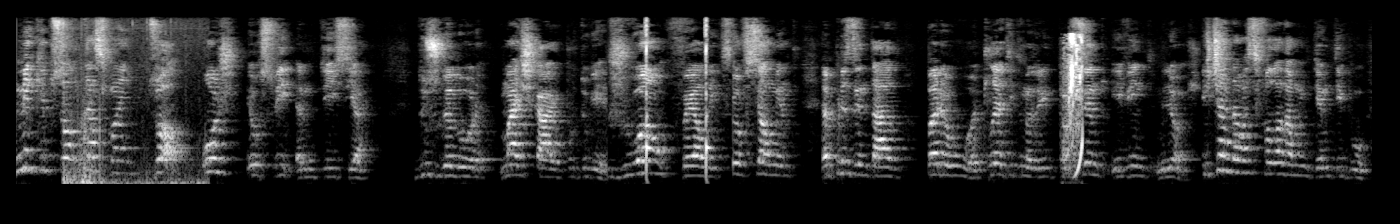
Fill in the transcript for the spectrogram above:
Como é que é pessoal? Está-se bem? Pessoal, hoje eu recebi a notícia do jogador mais caro português, João Félix, foi oficialmente apresentado para o Atlético de Madrid por 120 milhões. Isto já andava a se falar há muito tempo, tipo,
